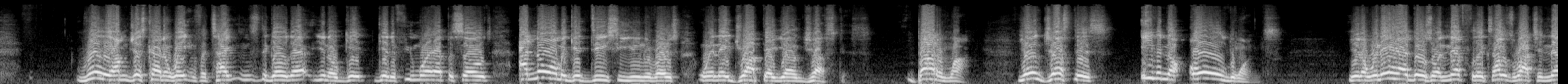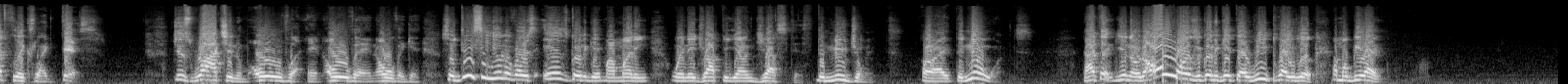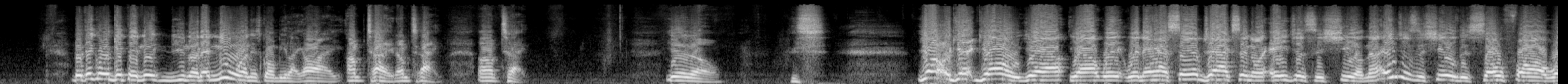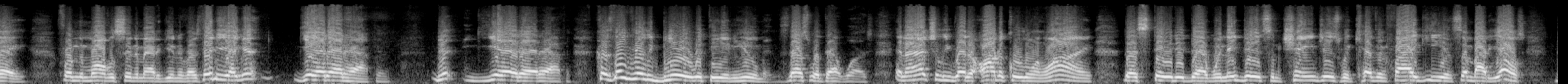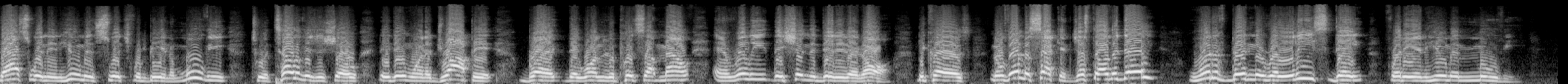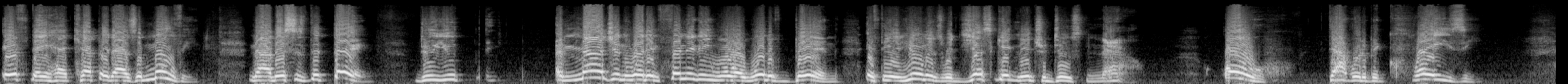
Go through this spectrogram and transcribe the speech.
really, I'm just kind of waiting for Titans to go that you know get get a few more episodes. I know I'm gonna get DC Universe when they drop that Young Justice. Bottom line, Young Justice, even the old ones. You know when they had those on Netflix, I was watching Netflix like this just watching them over and over and over again. So DC Universe is going to get my money when they drop the Young Justice, the new joints. All right, the new ones. I think you know the old ones are going to get that replay look. I'm gonna be like, but they're gonna get that new, you know, that new one is gonna be like, all right, I'm tight, I'm tight, I'm tight. You know. Yo, yeah, yo, yeah, yeah. When, when they had Sam Jackson on Agents of Shield. Now, Agents of Shield is so far away from the Marvel Cinematic Universe. They be like, yeah, that happened. Yeah, that happened. Because they really blew it with the Inhumans. That's what that was. And I actually read an article online that stated that when they did some changes with Kevin Feige and somebody else, that's when Inhumans switched from being a movie to a television show. They didn't want to drop it, but they wanted to put something out. And really, they shouldn't have did it at all. Because November 2nd, just the other day, would have been the release date for the Inhuman movie if they had kept it as a movie. Now, this is the thing. Do you imagine what Infinity War would have been if the Inhumans were just getting introduced now? Oh, that would have been crazy.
